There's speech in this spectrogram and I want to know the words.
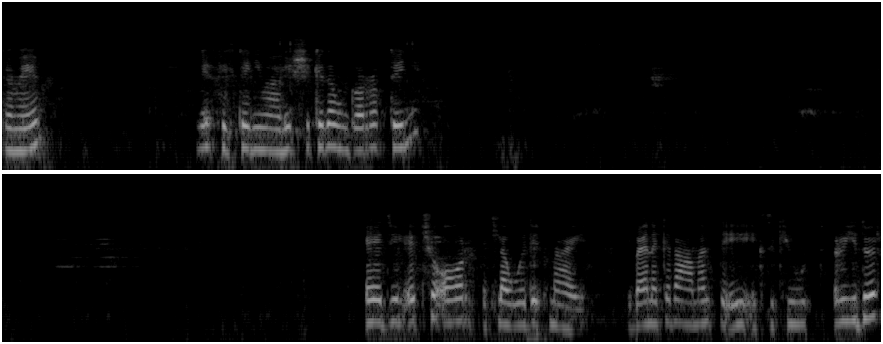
تمام. نقفل تاني معلش كده ونجرب تاني. ادي ال HR ات load ت معايا. يبقى أنا كده عملت إيه؟ execute reader.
